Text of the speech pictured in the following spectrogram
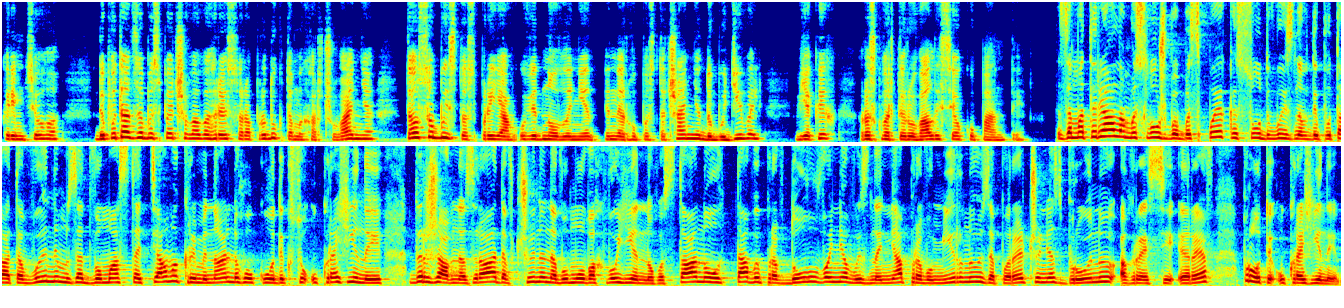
Крім цього, депутат забезпечував агресора продуктами харчування та особисто сприяв у відновленні енергопостачання до будівель, в яких розквартирувалися окупанти. За матеріалами Служби безпеки суд визнав депутата винним за двома статтями Кримінального кодексу України: державна зрада, вчинена в умовах воєнного стану та виправдовування визнання правомірною заперечення збройної агресії РФ проти України.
